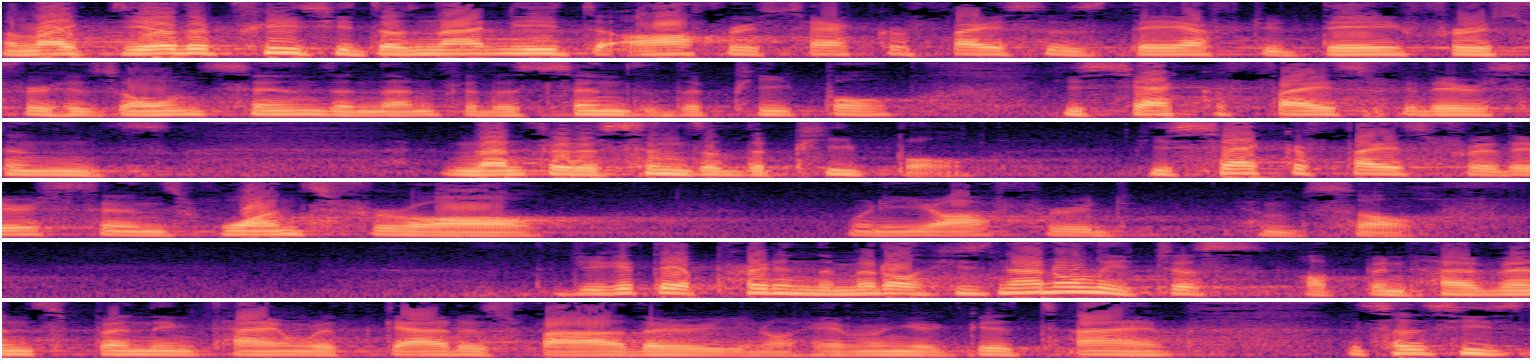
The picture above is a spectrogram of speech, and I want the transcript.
Unlike the other priests, he does not need to offer sacrifices day after day, first for his own sins and then for the sins of the people. He sacrificed for their sins and then for the sins of the people. He sacrificed for their sins once for all when he offered himself. Did you get that part in the middle? He's not only just up in heaven spending time with God his Father, you know, having a good time. It says he's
